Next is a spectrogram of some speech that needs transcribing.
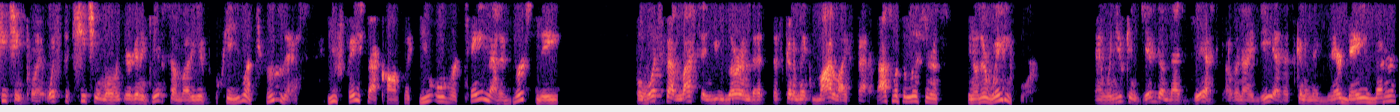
teaching point? What's the teaching moment you're going to give somebody if, okay, you went through this, you faced that conflict, you overcame that adversity, but what's that lesson you learned that, that's going to make my life better? That's what the listeners, you know, they're waiting for. And when you can give them that gift of an idea that's going to make their days better,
